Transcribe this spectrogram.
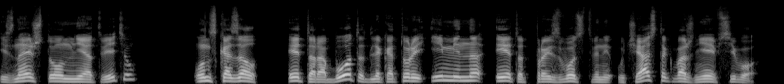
И знаешь, что он мне ответил? Он сказал, Это работа, для которой именно этот производственный участок важнее всего.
